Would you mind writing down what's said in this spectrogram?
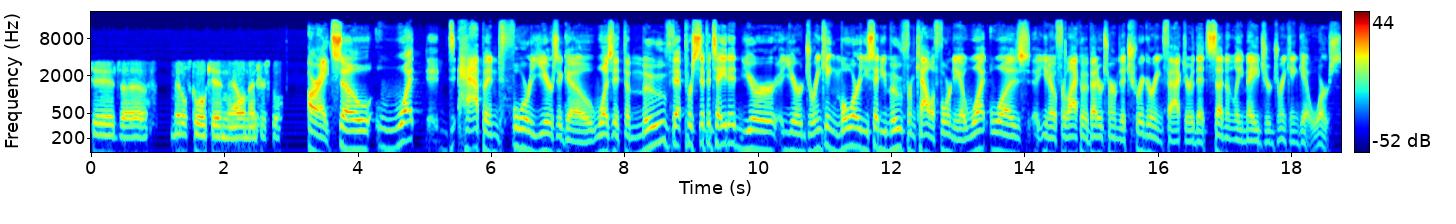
kids, a middle school kid, and an elementary school. All right. So, what happened four years ago? Was it the move that precipitated your your drinking more? You said you moved from California. What was, you know, for lack of a better term, the triggering factor that suddenly made your drinking get worse?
